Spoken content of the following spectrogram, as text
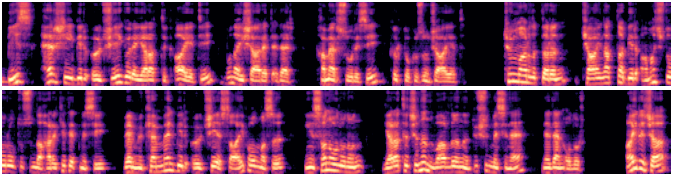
biz her şeyi bir ölçüye göre yarattık ayeti buna işaret eder. Kamer suresi 49. ayet. Tüm varlıkların kainatta bir amaç doğrultusunda hareket etmesi ve mükemmel bir ölçüye sahip olması insanoğlunun yaratıcının varlığını düşünmesine neden olur. Ayrıca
